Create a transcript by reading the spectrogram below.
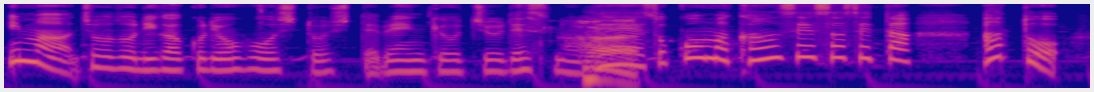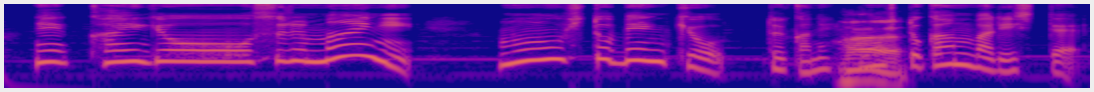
今ちょうど理学療法士として勉強中ですので、はい、そこをまあ完成させた後ね開業する前にもう一勉強というかね、はい、もう一頑張りして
